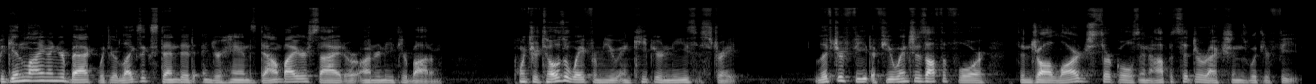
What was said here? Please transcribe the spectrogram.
Begin lying on your back with your legs extended and your hands down by your side or underneath your bottom. Point your toes away from you and keep your knees straight. Lift your feet a few inches off the floor, then draw large circles in opposite directions with your feet.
